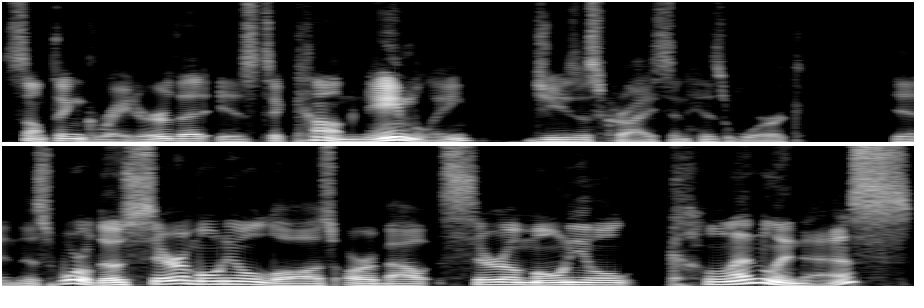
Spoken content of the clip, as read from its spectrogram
something greater that is to come, namely Jesus Christ and his work in this world. Those ceremonial laws are about ceremonial cleanliness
